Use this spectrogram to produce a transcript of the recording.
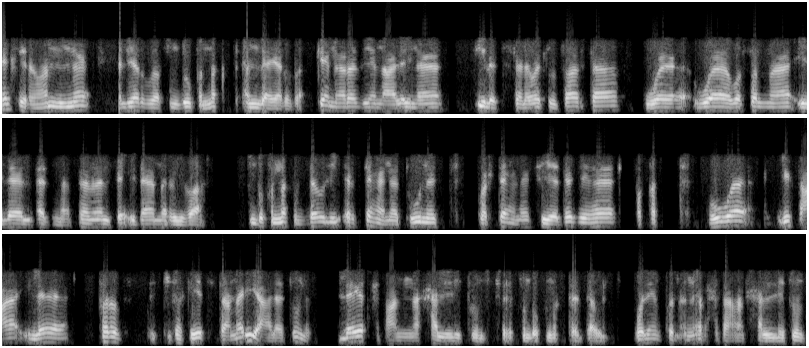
آخر همنا هل يرضى صندوق النقد أم لا يرضى؟ كان راضيا علينا طيلة السنوات الفارقة ووصلنا إلى الأزمة. فما الفائدة من رضاه؟ صندوق النقد الدولي ارتهن تونس وارتهن سيادتها. فقط هو يسعى إلى فرض اتفاقيات استعمارية على تونس. لا يبحث عن حل لتونس صندوق النقد الدولي. ولا يمكن أن يبحث عن حل لتونس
